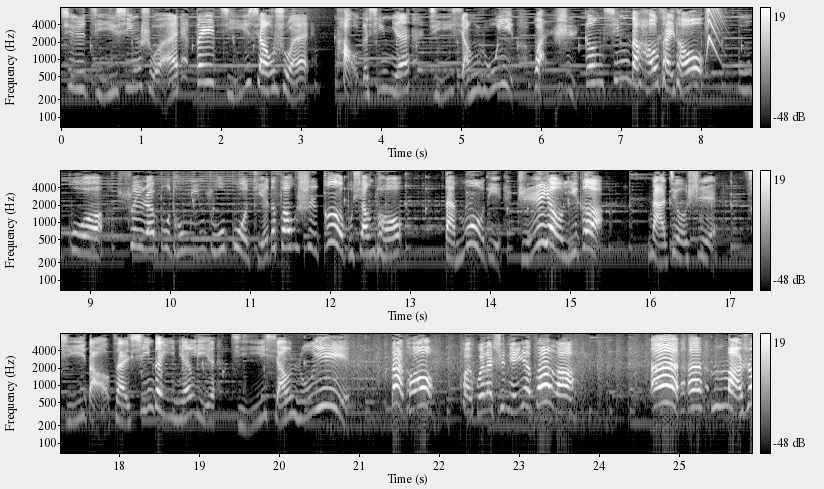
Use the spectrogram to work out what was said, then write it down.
去集新水、背吉祥水，讨个新年吉祥如意、万事更新的好彩头。不过，虽然不同民族过节的方式各不相同。但目的只有一个，那就是祈祷在新的一年里吉祥如意。大头，快回来吃年夜饭了！哎哎，马上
